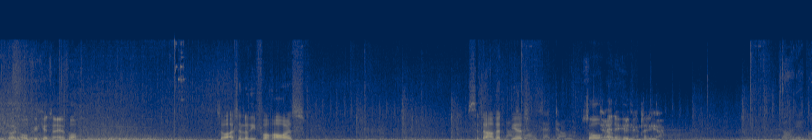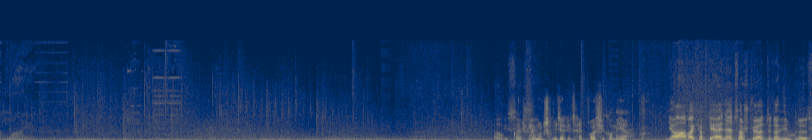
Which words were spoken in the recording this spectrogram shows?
Überlaufe ich jetzt einfach. So, Artillerie voraus. Bist du da, Redbeard? So, Ja, eine hin. hinter dir. Target acquired. Oh Ist Gott, ja Wir haben uns schon wieder getrennt. Wolfi, komm her. Ja, aber ich habe die eine zerstört, die da hinten ist.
